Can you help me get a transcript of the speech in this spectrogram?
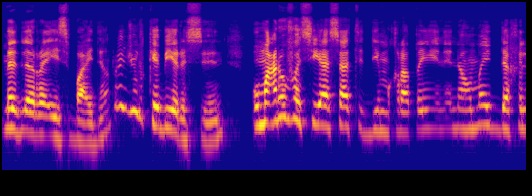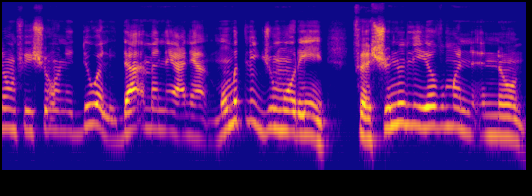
مثل الرئيس بايدن رجل كبير السن سياسات الديمقراطيين أنهم ما يتدخلون في شؤون الدول ودائما يعني مو مثل الجمهوريين. فشنو اللي يضمن أنه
